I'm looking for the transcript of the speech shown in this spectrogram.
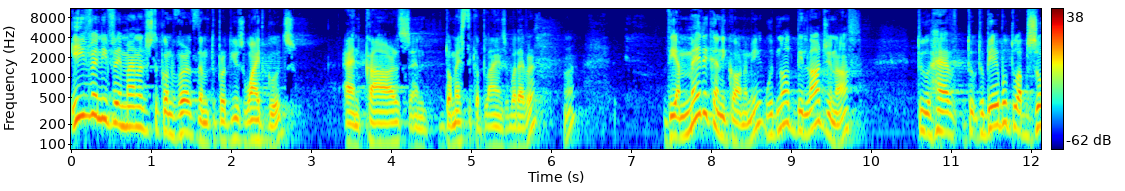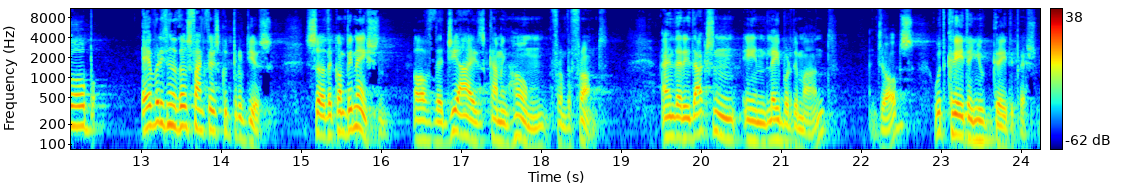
Even if they managed to convert them to produce white goods and cars and domestic appliances, whatever, the American economy would not be large enough to, have, to, to be able to absorb everything that those factories could produce. So the combination of the GIs coming home from the front and the reduction in labor demand, and jobs, would create a new Great Depression.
